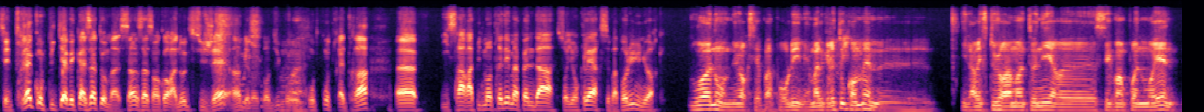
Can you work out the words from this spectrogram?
c'est très compliqué avec Asa Thomas. Hein. Ça, c'est encore un autre sujet, hein, bien entendu, qu'on traitera. Euh, il sera rapidement tradé, Mapenda. Soyons clairs, c'est pas pour lui, New York. Ouais, non, New York, c'est pas pour lui. Mais malgré tout, quand même, euh, il arrive toujours à maintenir euh, ses 20 points de moyenne.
